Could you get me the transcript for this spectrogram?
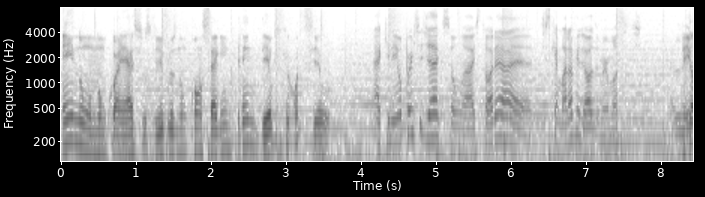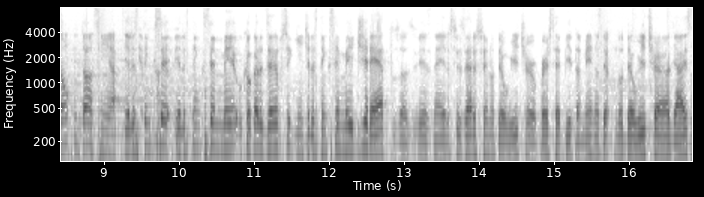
quem não, não conhece os livros não consegue entender o que, que aconteceu. É que nem o Percy Jackson. A história é... diz que é maravilhosa, meu irmão. Lê- Então, então assim, eles têm que ser, eles têm que ser meio, o que eu quero dizer é o seguinte, eles têm que ser meio diretos às vezes, né? Eles fizeram isso aí no The Witcher, eu percebi também no The, no The Witcher, aliás,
